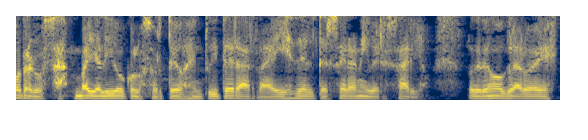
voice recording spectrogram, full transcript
Otra cosa, vaya lío con los sorteos en Twitter a raíz del tercer aniversario. Lo que tengo claro es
